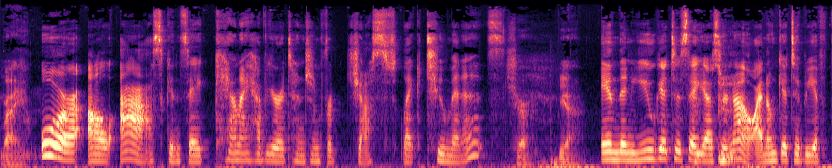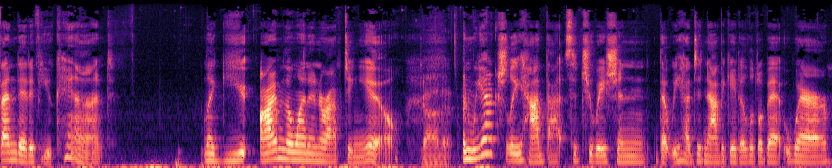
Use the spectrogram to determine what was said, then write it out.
Right. Or I'll ask and say, Can I have your attention for just like two minutes? Sure. Yeah. And then you get to say yes or no. I don't get to be offended if you can't. Like, you, I'm the one interrupting you. Got it. And we actually had that situation that we had to navigate a little bit where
